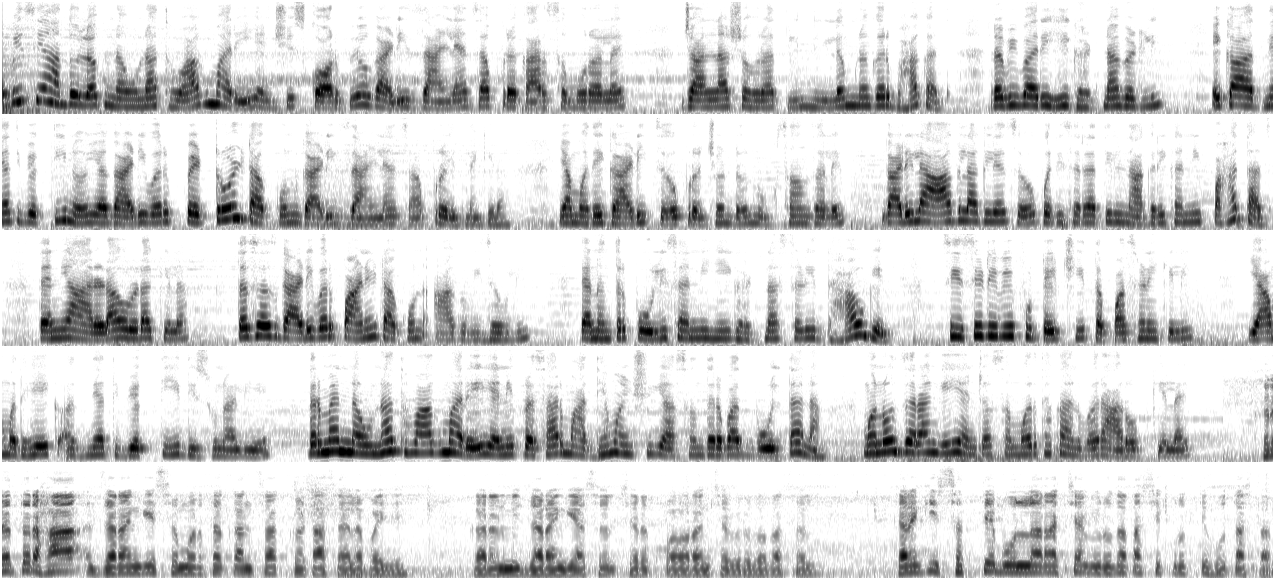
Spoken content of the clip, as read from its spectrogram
OBC आंदोलक नवनाथ वाघमारे यांची Scorpio गाडी जाळण्याचा प्रकार समोर आलाय. जालना शहरातील नीलमनगर भागात रविवारी ही घटना घडली. एका अज्ञात व्यक्तीनं या गाडीवर पेट्रोल टाकून गाडी जाळण्याचा प्रयत्न केला. यामध्ये गाडीचं प्रचंड नुकसान झालंय. गाडीला आग लागल्याचं परिसरातील नागरिकांनी पाहताच त्यांनी आरडाओरडा केला. तसंच गाडीवर पाणी टाकून आग विझवली. त्यानंतर पोलिसांनी ही घटनास्थळी धाव घेत सीसीटीव्ही फुटेजची तपासणी केली. यामध्ये एक अज्ञात व्यक्ती दिसून आली आहे. दरम्यान नवनाथ वाघमारे यांनी प्रसार माध्यमांशी या संदर्भात बोलताना मनोज जरांगे यांच्या समर्थकांवर आरोप केलाय. खरं तर हा जरांगे समर्थकांचा कट असायला पाहिजे. कारण मी जरांगे असेल शरद पवारांच्या विरोधात असेल. कारण की सत्य बोलणाराच्या विरोधात असे कृत्य होत असतात.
